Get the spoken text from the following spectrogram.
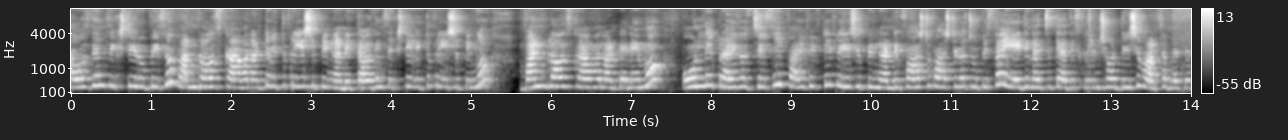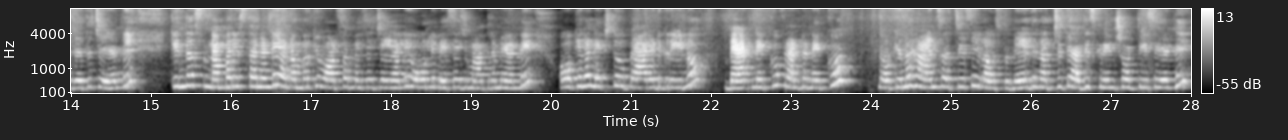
thousand sixty rupees. One blouse కావాలంటే విత్ ఫ్రీ షిప్పింగ్ అండి. Thousand sixty with free shipping one blouse కావాలంటేనేమో ఓన్లీ ప్రైస్ వచ్చేసి ఫైవ్ ఫిఫ్టీ ఫ్రీ షిప్పింగ్ అండి. ఫాస్ట్ ఫాస్ట్గా చూపిస్తా. ఏది నచ్చితే అది స్క్రీన్ షాట్ తీసి వాట్సాప్ మెసేజ్ అయితే చేయండి. కింద నంబర్ ఇస్తానండి. ఆ నెంబర్కి వాట్సాప్ మెసేజ్ చేయాలి. ఓన్లీ మెసేజ్ మాత్రమే అండి. ఓకేనా? Next parrot green back neck front neck. ఓకేనా? హ్యాండ్స్ వచ్చేసి ఇలా వస్తుంది. ఏది నచ్చితే అది స్క్రీన్ షాట్ తీసేయండి.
